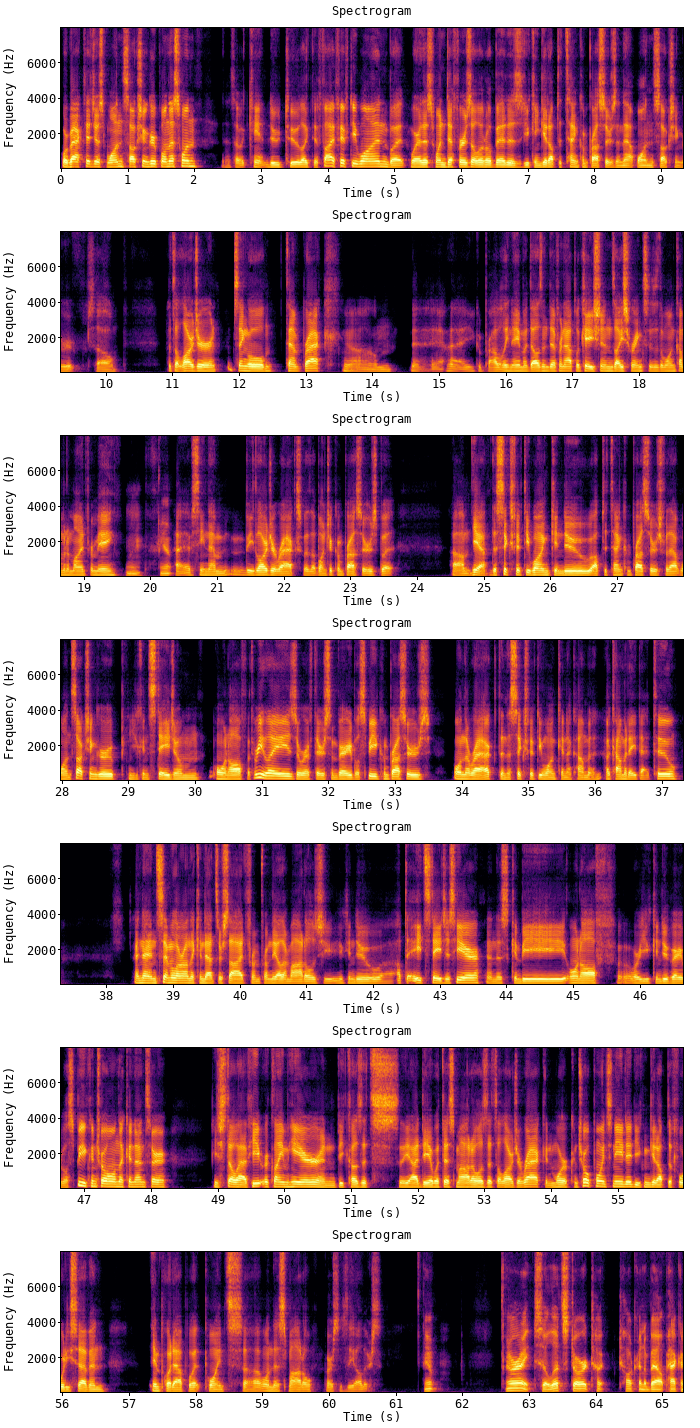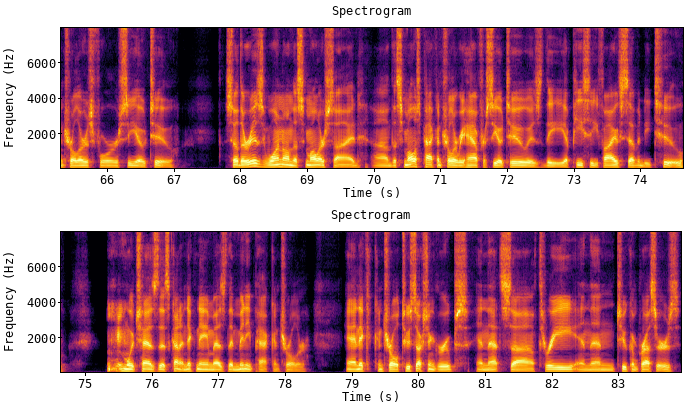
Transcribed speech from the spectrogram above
We're back to just one suction group on this one, so it can't do two like the 551. But where this one differs a little bit is you can get up to 10 compressors in that one suction group. So it's a larger single temp rack. Um, yeah, you could probably name a dozen different applications. Ice rinks is the one coming to mind for me. Mm, yep. I- I've seen them be larger racks with a bunch of compressors, but Um, yeah, the 651 can do up to 10 compressors for that one suction group. You can stage them on off with relays, or if there's some variable speed compressors on the rack, then the 651 can accommodate, accommodate that too. And then similar on the condenser side from from the other models, you, you can do uh, up to eight stages here, and this can be on off, or you can do variable speed control on the condenser. You still have heat reclaim here, and because it's the idea with this model is it's a larger rack and more control points needed, you can get up to 47 input output points uh, on this model versus the others. Yep. All right, so let's start t- talking about pack controllers for CO2. So there is one on the smaller side. Uh, the smallest pack controller we have for CO2 is the uh, PC572, which has this kind of nickname as the mini pack controller and it can control two suction groups, and that's uh, three and then two compressors,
